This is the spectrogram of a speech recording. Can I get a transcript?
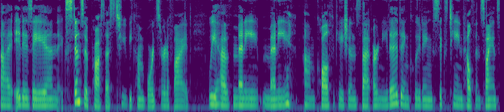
Uh, it is a, an extensive process to become board certified. We have many, many um, qualifications that are needed, including 16 health and science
